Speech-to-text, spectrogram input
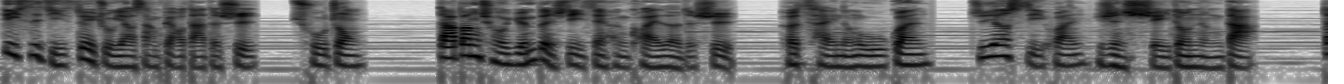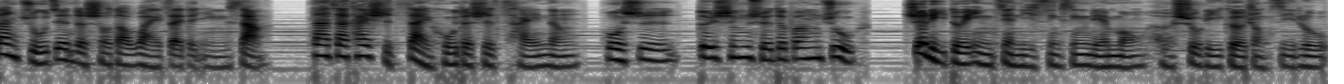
第四集最主要想表达的是，初中打棒球原本是一件很快乐的事，和才能无关，只要喜欢，任谁都能打。但逐渐的受到外在的影响，大家开始在乎的是才能，或是对升学的帮助。这里对应建立信心联盟和树立各种记录。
